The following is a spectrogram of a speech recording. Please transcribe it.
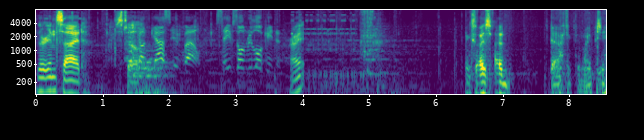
They're inside. Still, Got gas inbound. Safe zone relocated. right? I think so. I, s- I'd- yeah, I think they might be.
